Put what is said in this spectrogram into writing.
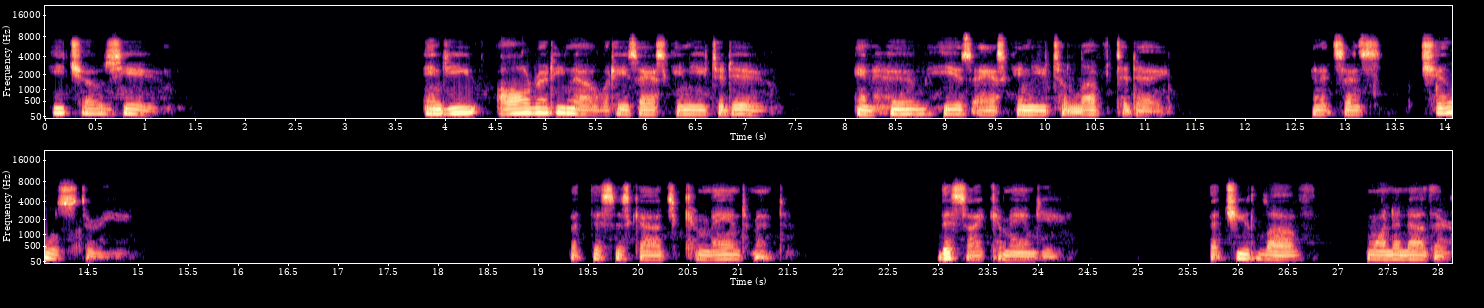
He chose you. And you already know what He's asking you to do and whom He is asking you to love today. And it sends chills through you. But this is God's commandment. This I command you that you love one another.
